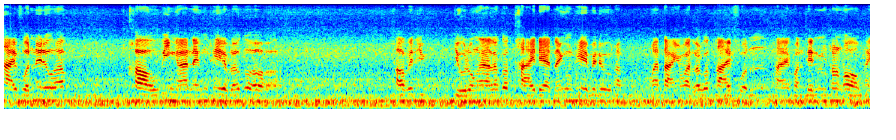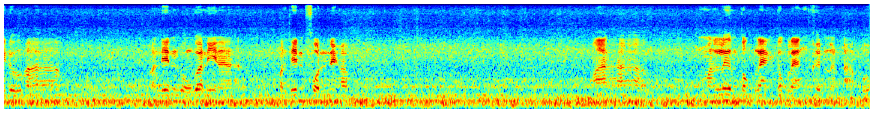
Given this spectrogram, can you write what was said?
ถ่ายฝนให้ดูครับ เข้าวิ่งงานในกรุงเทพแล้วก็ เข้าไปอยู่โรงงานแล้วก็ถ่ายแดดในกรุงเทพไปดูครับ มาต่างจังหวัดแล้วก็ถ่ายฝนถ่ายคอนเทนต์ข้างนอกให้ดูครับคอนเทนต์ผมก็นี่นะคอนเทนต์ฝนนี่ครับ มาครับ มันเริ่มตกแรงตกแรงขึ้นนะครับโอ้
